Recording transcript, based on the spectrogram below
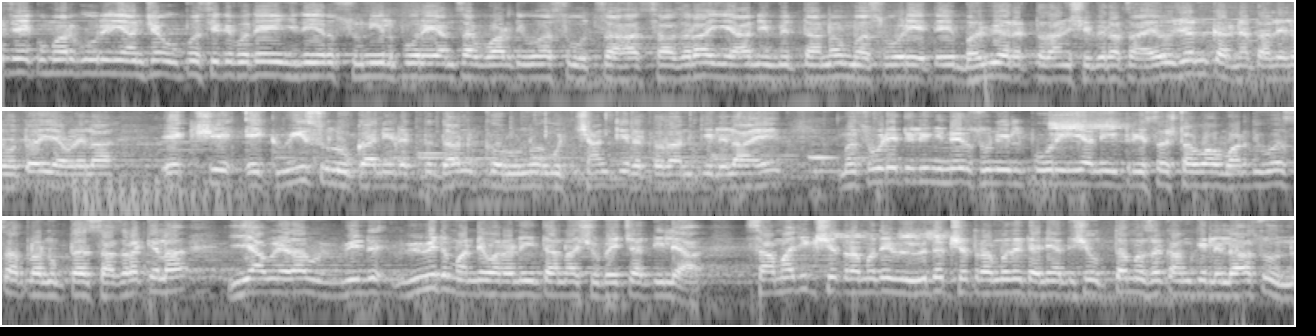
जयकुमार गोरे यांच्या उपस्थितीमध्ये इंजिनियर सुनील पोरे यांचा वाढदिवस उत्साहात साजरा. या निमित्तानं मसवड येथे भव्य रक्तदान शिबिराचं आयोजन करण्यात आलेलं होतं. यावेळेला एकशे एकवीस लोकांनी रक्तदान करून उच्चांकी रक्तदान केलेलं आहे. मसवड येथील इंजिनियर सुनील पोरे यांनी त्रेसष्टावा वाढदिवस आपला नुकताच साजरा केला. यावेळेला विविध विविध मान्यवरांनी त्यांना शुभेच्छा दिल्या. सामाजिक क्षेत्रामध्ये विविध क्षेत्रामध्ये त्यांनी अतिशय उत्तम असं काम केलेलं असून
